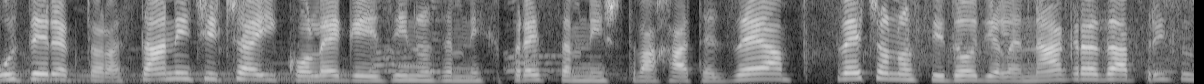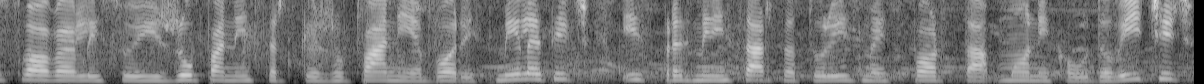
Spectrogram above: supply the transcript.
Uz direktora Staničića i kolege iz inozemnih predstavništva HTZ-a, svečanosti dodjele nagrada prisustvovali su i župan Istarske županije Boris Miletić, ispred Ministarstva turizma i sporta Monika Udovičić,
